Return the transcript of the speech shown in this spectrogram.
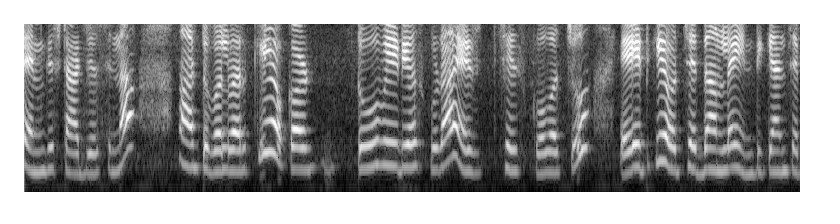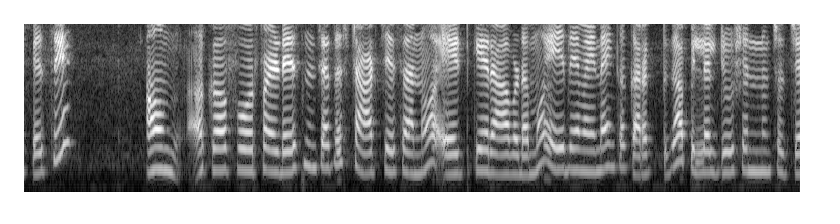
టెన్కి స్టార్ట్ చేసిన ట్వెల్వ్ వరకు ఒక టూ వీడియోస్ కూడా ఎడిట్ చేసుకోవచ్చు. ఎయిట్కి వచ్చేద్దాంలే ఇంటికి అని చెప్పేసి ఒక ఫోర్ ఫైవ్ డేస్ నుంచి అయితే స్టార్ట్ చేశాను ఎయిట్కే రావడము. ఏదేమైనా ఇంకా కరెక్ట్గా పిల్లలు ట్యూషన్ నుంచి వచ్చే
